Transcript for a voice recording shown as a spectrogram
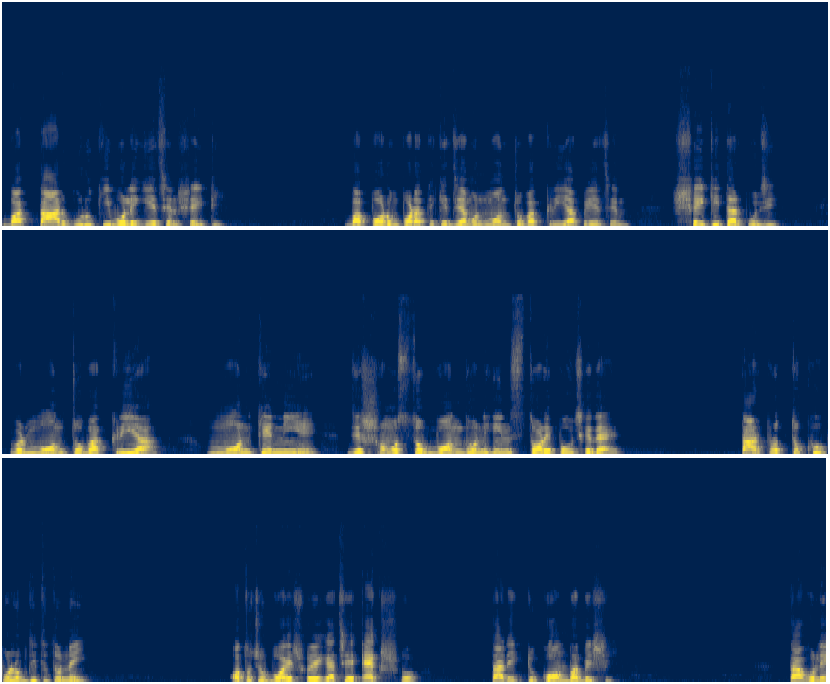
বা তার গুরু কি বলে গিয়েছেন সেইটি? বা পরম্পরা থেকে যেমন মন্ত্র বা ক্রিয়া পেয়েছেন, সেইটি তার পুঁজি। এবার মন্ত্র বা ক্রিয়া মনকে নিয়ে যে সমস্ত বন্ধনহীন স্তরে পৌঁছে দেয়, তার প্রত্যক্ষ উপলব্ধিতে তো নেই। অথচ বয়স হয়ে গেছে একশো, তার একটু কম বা বেশি। তাহলে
